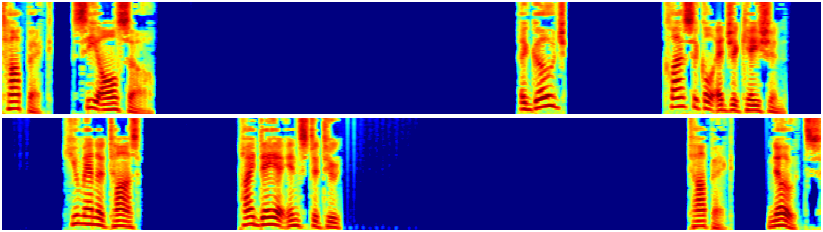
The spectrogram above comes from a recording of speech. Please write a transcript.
Topic. See also. Agoge. Classical education. Humanitas. Paideia Institute. Topic. Notes.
